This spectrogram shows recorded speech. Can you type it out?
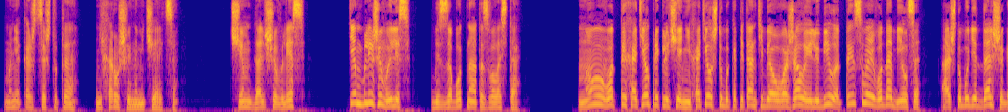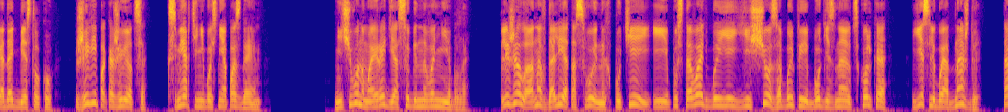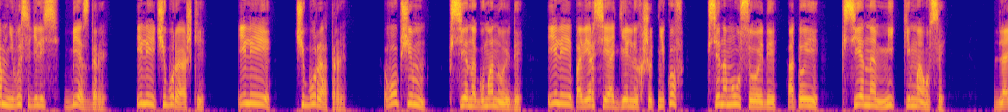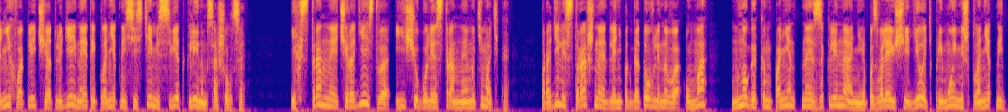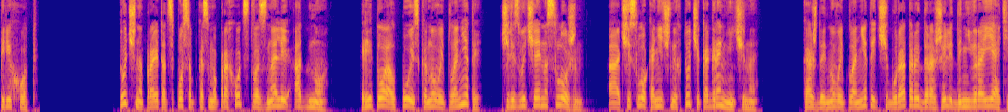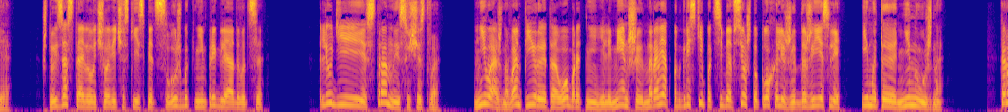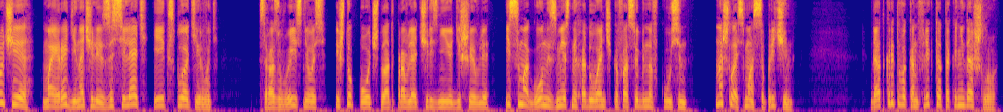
мне кажется, что-то нехорошее намечается. Чем дальше в лес, тем ближе вылез», — беззаботно отозвалась та. «Ну, вот ты хотел приключений, хотел, чтобы капитан тебя уважала и любила, ты своего добился. А что будет дальше, гадать без толку. Живи, пока живется. К смерти, небось, не опоздаем». Ничего на Майреде особенного не было. Лежала она вдали от освоенных путей, и пустовать бы ей еще забытые боги знают сколько, если бы однажды там не высадились бездары, или чебурашки, или чебураторы. В общем, ксеногуманоиды, или, по версии отдельных шутников, ксеномаусоиды, а то и ксеномикки-маусы. Для них, в отличие от людей, на этой планетной системе свет клином сошелся — их странное чародейство и еще более странная математика породили страшное для неподготовленного ума многокомпонентное заклинание, позволяющее делать прямой межпланетный переход. Точно про этот способ космопроходства знали одно. Ритуал поиска новой планеты чрезвычайно сложен, а число конечных точек ограничено. Каждой новой планетой чебураторы дорожили до невероятия что и заставило человеческие спецслужбы к ним приглядываться. Люди — странные существа. Неважно, вампиры это, оборотни или меньше, норовят подгрести под себя все, что плохо лежит, даже если им это не нужно. Короче, Майреди начали заселять и эксплуатировать. Сразу выяснилось, и что почту отправлять через нее дешевле, и самогон из местных одуванчиков особенно вкусен. Нашлась масса причин. До открытого конфликта так и не дошло.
